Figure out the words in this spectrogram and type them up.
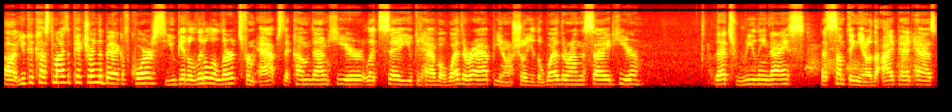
Uh, you could customize the picture in the back, of course. You get a little alerts from apps that come down here. Let's say you could have a weather app, you know, show you the weather on the side here. That's really nice. That's something, you know, the iPad has.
